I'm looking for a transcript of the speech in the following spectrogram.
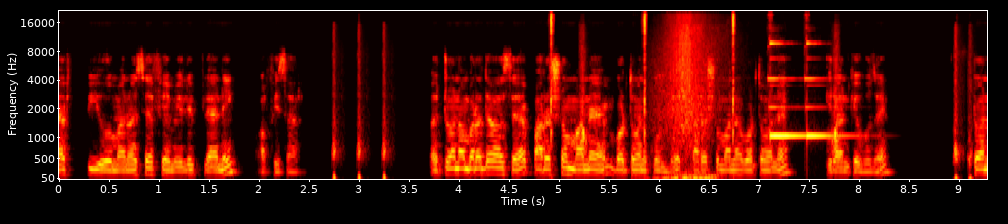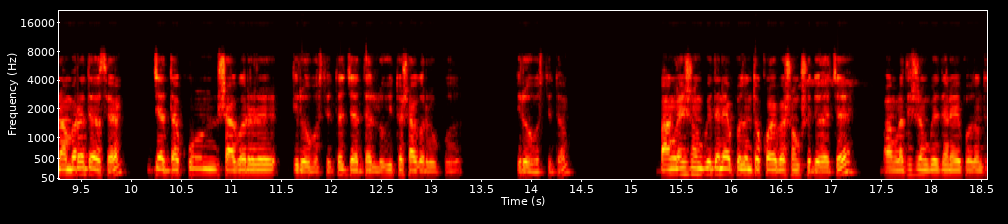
এফপিও মানে হচ্ছে ফ্যামিলি প্ল্যানিং অফিসার ট নম্বরে দেওয়া আছে, পারস্য মানে বর্তমানে কোন দেশ? পারস্য মানে বর্তমানে ইরানকে বোঝায়। ট নম্বরে দেওয়া আছে, জেদ্দা কোন সাগরের তীরে অবস্থিত? জেদ্দা লোহিত সাগরের উপর তীরে অবস্থিত। বাংলাদেশ সংবিধানে এ পর্যন্ত কয়বার সংশোধিত হয়েছে? বাংলাদেশ সংবিধানে এ পর্যন্ত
